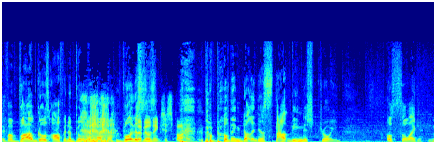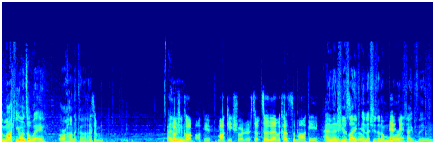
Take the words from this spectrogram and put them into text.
If a bomb goes off in a building, the building, the building's just fine. the building doesn't just stop being destroyed. Oh, also, like the Maki runs away, or Honoka, There's a- and I was just calling Maki. Maki's shorter. So, so then it cuts to Maki. and then she's like, room. and she's in a and- morgue type thing.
